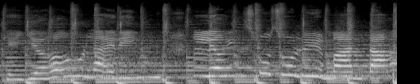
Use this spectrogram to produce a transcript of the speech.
天又来临，流萤簇簇绿满大。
